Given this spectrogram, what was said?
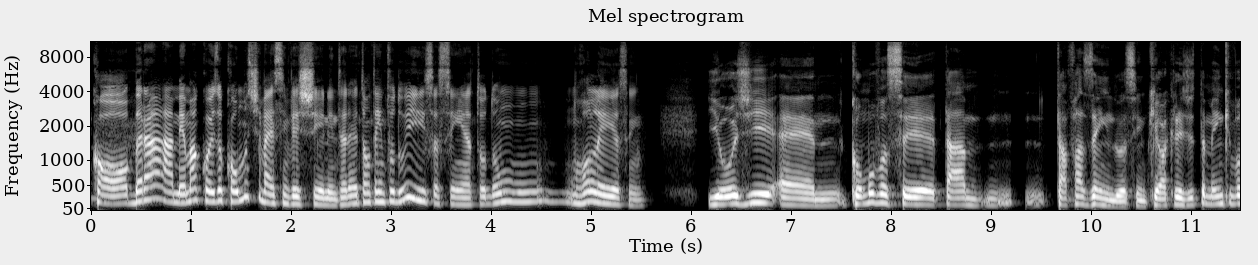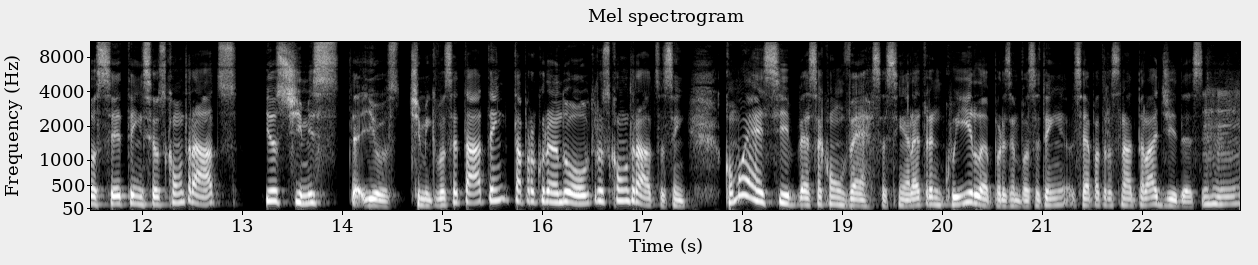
Cobra a mesma coisa como se estivesse investindo, entendeu? Então tem tudo isso, assim, é todo um, um rolê, assim. E hoje, é, como você tá, tá fazendo, assim? Porque eu acredito também que você tem seus contratos e os times, e o time que você tá, tem, tá procurando outros contratos, assim. Como é esse, essa conversa, assim? Ela é tranquila? Por exemplo, você, tem, você é patrocinado pela Adidas. Uhum.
